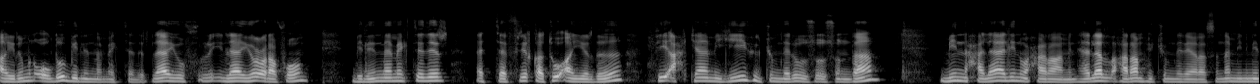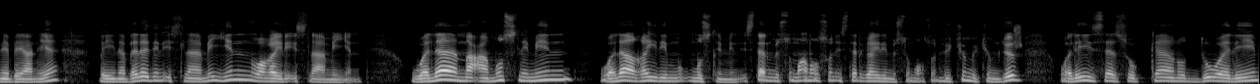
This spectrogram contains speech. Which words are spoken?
ayrımın olduğu bilinmemektedir. La, yufri, la yu'rafu bilinmemektedir. Et tefrikatu ayırdığı fi ahkamihi hükümleri hususunda min halalin ve haramin helal haram hükümleri arasında min mine beyaniye beyne beledin İslamiyin ve gayri İslamiyin ve la ma'a muslimin ve la gayri muslimin ister Müslüman olsun ister gayrimüslim olsun hüküm hükümdür ve leyse sukkanud duveli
